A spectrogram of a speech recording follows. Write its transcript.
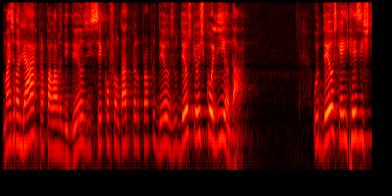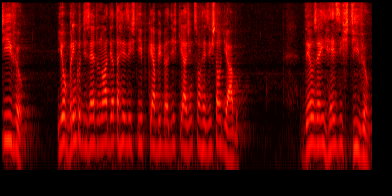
mas olhar para a palavra de Deus e ser confrontado pelo próprio Deus, o Deus que eu escolhi andar, o Deus que é irresistível. E eu brinco dizendo: não adianta resistir, porque a Bíblia diz que a gente só resiste ao diabo. Deus é irresistível.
